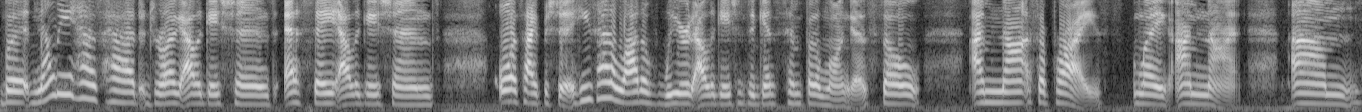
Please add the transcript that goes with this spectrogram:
But Nelly has had drug allegations, SA allegations all type of shit. He's had a lot of weird allegations against him for the longest. So I'm not surprised. Like I'm not. Um,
